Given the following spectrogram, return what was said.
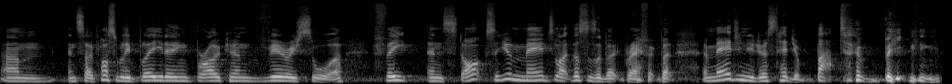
Um, and so possibly bleeding, broken, very sore, feet in stocks. So you imagine, like this is a bit graphic, but imagine you just had your butt beaten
